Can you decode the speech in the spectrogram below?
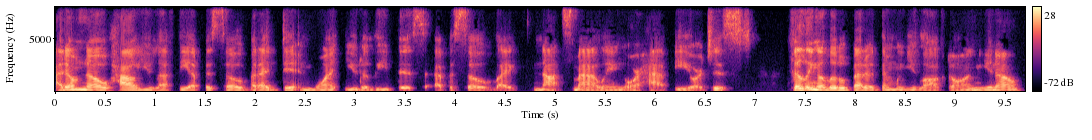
I don't know how you left the episode, but I didn't want you to leave this episode like not smiling or happy or just feeling a little better than when you logged on, you know?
